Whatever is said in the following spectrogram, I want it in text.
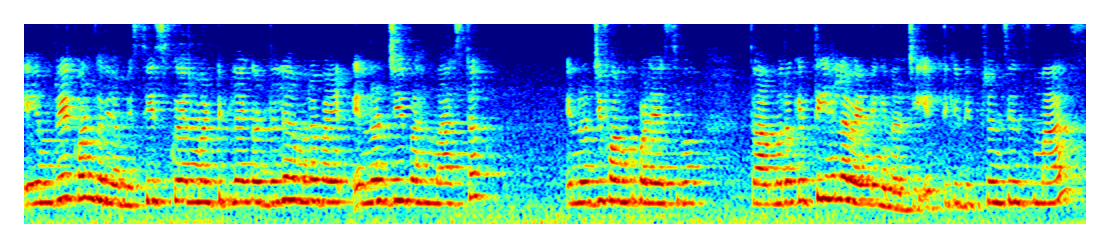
M रे कौन करिया सी स्क्वायर मल्टीप्लाई करदेले हमर एनर्जी मासटा एनर्जी फॉर्म को पड़े आसो तो आमर के बाइंडिंग एनर्जी एति डिफरेन्स इन मास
